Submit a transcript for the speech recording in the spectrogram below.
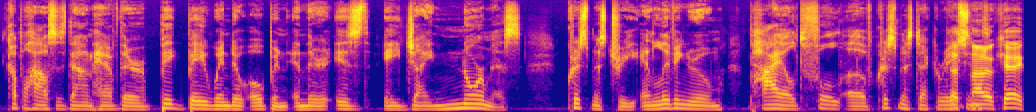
a couple houses down, have their big bay window open, and there is a ginormous Christmas tree and living room piled full of Christmas decorations. That's not okay.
